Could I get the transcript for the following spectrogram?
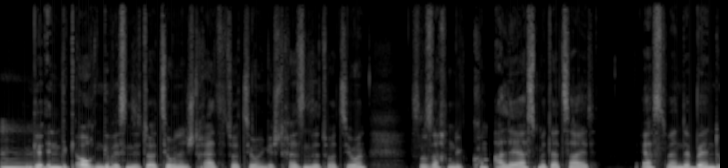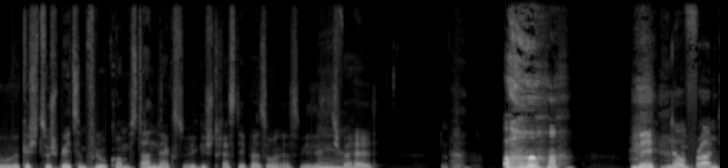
In, mm. ge- in, auch in gewissen Situationen, in Streitsituationen, in gestressten Situationen, so Sachen, die kommen alle erst mit der Zeit. Erst wenn, der, wenn du wirklich zu spät zum Flug kommst, dann merkst du, wie gestresst die Person ist, wie sie sich Ja. verhält. Oh, Nee, no front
